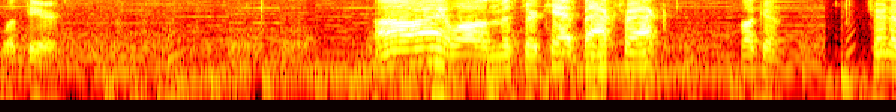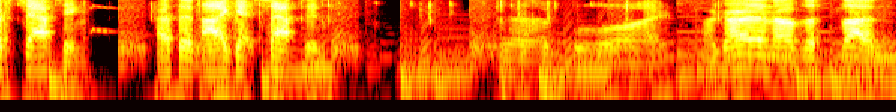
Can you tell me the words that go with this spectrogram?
What's here? Alright, well, Mr. Can't Backtrack. Fucking. Turn of shafting. I said I get shafted. Oh boy. A Garden of the Sun.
